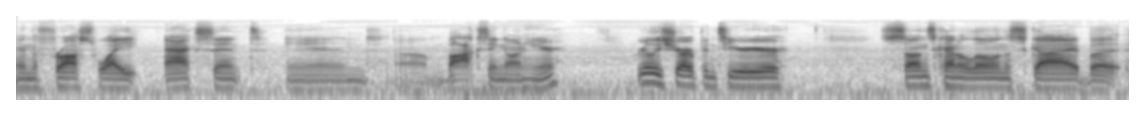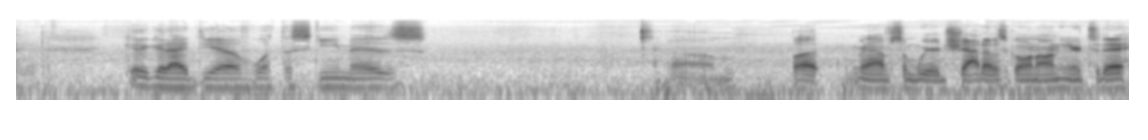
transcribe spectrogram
and the frost white accent and um, boxing on here really sharp interior. Sun's kind of low in the sky, but get a good idea of what the scheme is. Um, but we're gonna have some weird shadows going on here today.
